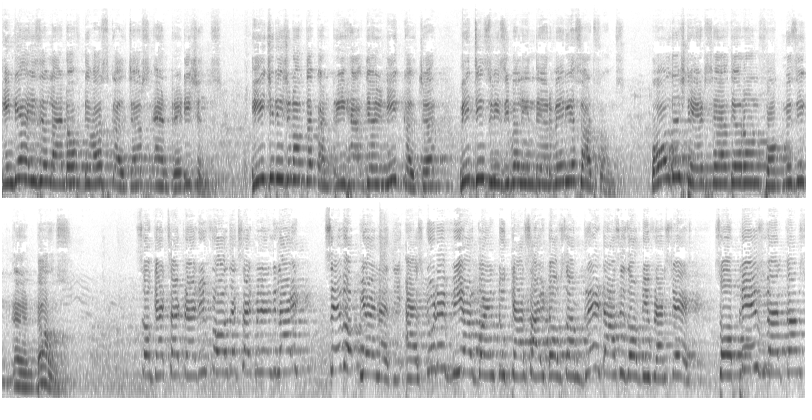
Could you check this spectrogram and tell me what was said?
India is a land of diverse cultures and traditions. Each region of the country have their unique culture which is visible in their various art forms. All the states have their own folk music and dance. So get set ready for all the excitement and delight. Save up your energy as today we are going to catch sight of some great dances of different states. So please welcome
